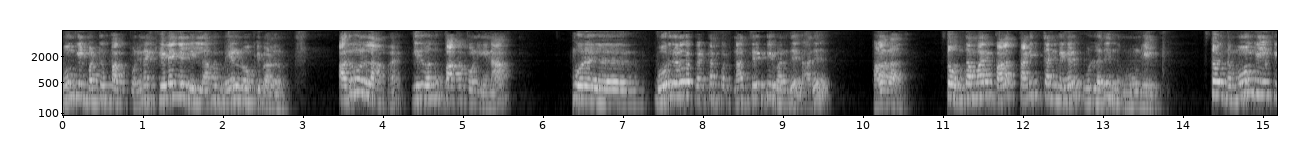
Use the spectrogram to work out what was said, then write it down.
மூங்கில் மட்டும் பார்க்க போனீங்கன்னா கிளைகள் இல்லாம மேல் நோக்கி வளரும். அதுவும் இல்லாம இது வந்து பார்க்க போனீங்கன்னா ஒரு ஒரு தடவை வெட்டப்பட்டனா திருப்பி வந்து அது வளராது. ஸோ இந்த மாதிரி பல தனித்தன்மைகள் உள்ளது இந்த மூங்கிலுக்கு ஸோ இந்த மூங்கிலுக்கு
